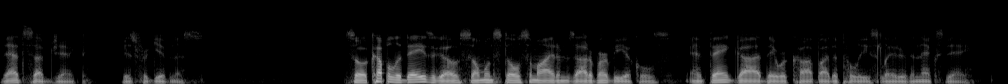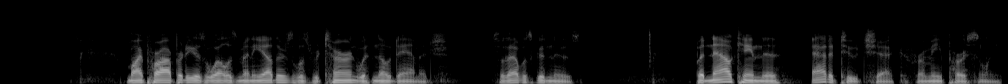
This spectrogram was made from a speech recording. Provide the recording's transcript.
That subject is forgiveness. So a couple of days ago, someone stole some items out of our vehicles, and thank God they were caught by the police later the next day. My property, as well as many others, was returned with no damage, so that was good news. But now came the attitude check for me personally.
